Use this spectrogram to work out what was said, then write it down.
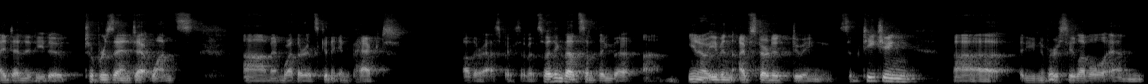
identity to, to present at once um, and whether it's going to impact other aspects of it. So I think that's something that, um, you know, even I've started doing some teaching uh, at university level. And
